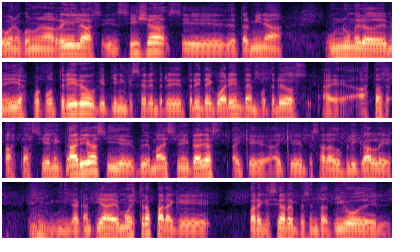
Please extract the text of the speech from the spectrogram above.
bueno, con una regla sencilla, se determina un número de medidas por potrero que tienen que ser entre 30 y 40 en potreros eh, hasta, hasta 100 hectáreas y de, más de 100 hectáreas hay que, hay que empezar a duplicarle la cantidad de muestras para que, para que sea representativo del,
